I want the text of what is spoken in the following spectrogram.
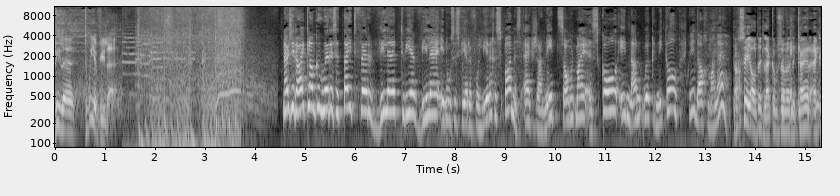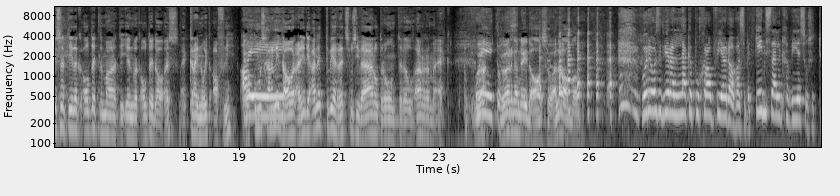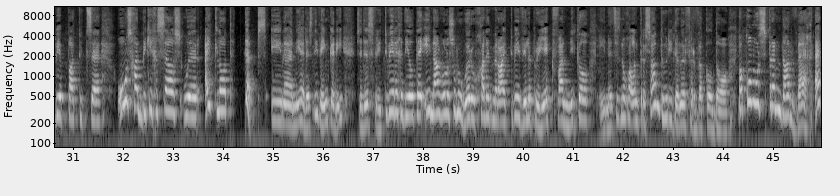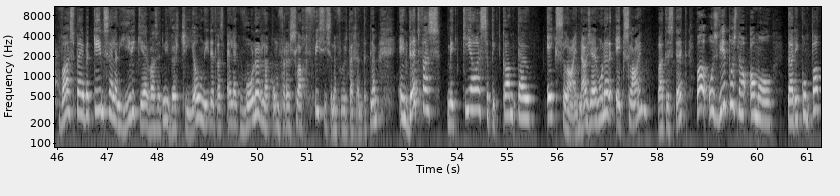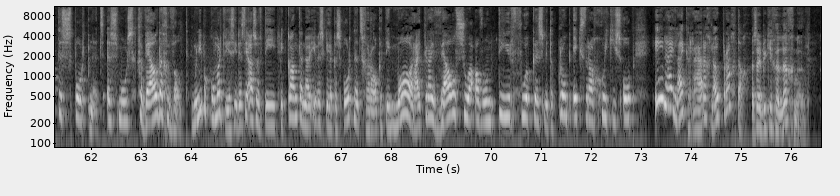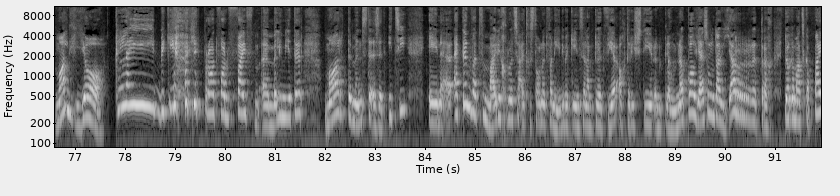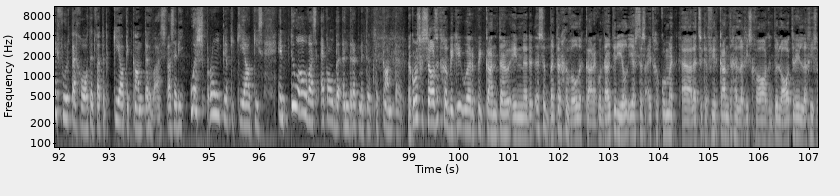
wiele, twee wiele. Nou as jy daai klanke hoor, is dit tyd vir wiele, twee wiele en ons is weer 'n volledige span. Is ek Janet, saam met my is Kaal en dan ook Nicole. Goeiedag manne. Dag sê altyd lekker om saam met te kuier. Ek is natuurlik altyd net maar die een wat altyd daar is. Ek kry nooit af nie. Ja, kom ons gaan nou nie daaroor aan nie. Die ander twee rits mos die wêreld rond terwyl arme ek. Goeie tog. Hoor nou net daarso. Hallo almal. Hoor ons het weer 'n lekker program vir jou. Daar was 'n bekendstelling gewees. Ons het twee padtoetse. Ons gaan bietjie gesels oor uitlaat tips en uh, nee, dis nie wenke nie. So dis vir die tweede gedeelte en dan wil ons sommer hoor hoe gaan dit met daai twee wiele projek van Nikkel en dit is nogal interessant hoe die dinge verwikkel daar. Maar kom ons spring dan weg. Ek was by 'n bekendstelling hierdie keer was dit nie virtueel nie. Dit was eintlik wonderlik om vir 'n slag fisies in 'n voertuig in te klim en dit was met Kia se Picanto X-Line. Nou as jy wonder X-Line, wat is dit? Wel, ons weet mos nou almal dat die kompakte sportnuts is mos geweldig gewild. Moenie bekommerd wees nie, dis nie asof die pikante nou ewe skielik 'n sportnuts geraak het nie, maar hy kry wel so avontuur fokus met 'n klomp ekstra goedjies op en hy lyk regtig nou pragtig. Is hy bietjie gelig nou? Man, ja, klein bietjie jy praat van 5 uh, mm maar ten minste is dit ietsie en uh, ek dink wat vir my die grootste uitgestaan het van hierdie bekendstelling toe ek weer agter die stuur in klim. Nou Paul, jy sal onthou jare terug toe ek 'n maatskappy voertuig gehad het wat 'n Kia Picanto was. Was dit die oorspronklike Kia's en toe al was ek al beïndruk met 'n Picanto. Nou kom ons gesels net gou 'n bietjie oor Picanto en uh, dit is 'n bitter gewilde kar. Ek onthou toe die heel eerstes uitgekom het, uh, hulle het seker vierkantige liggies gehad en toe later die liggies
